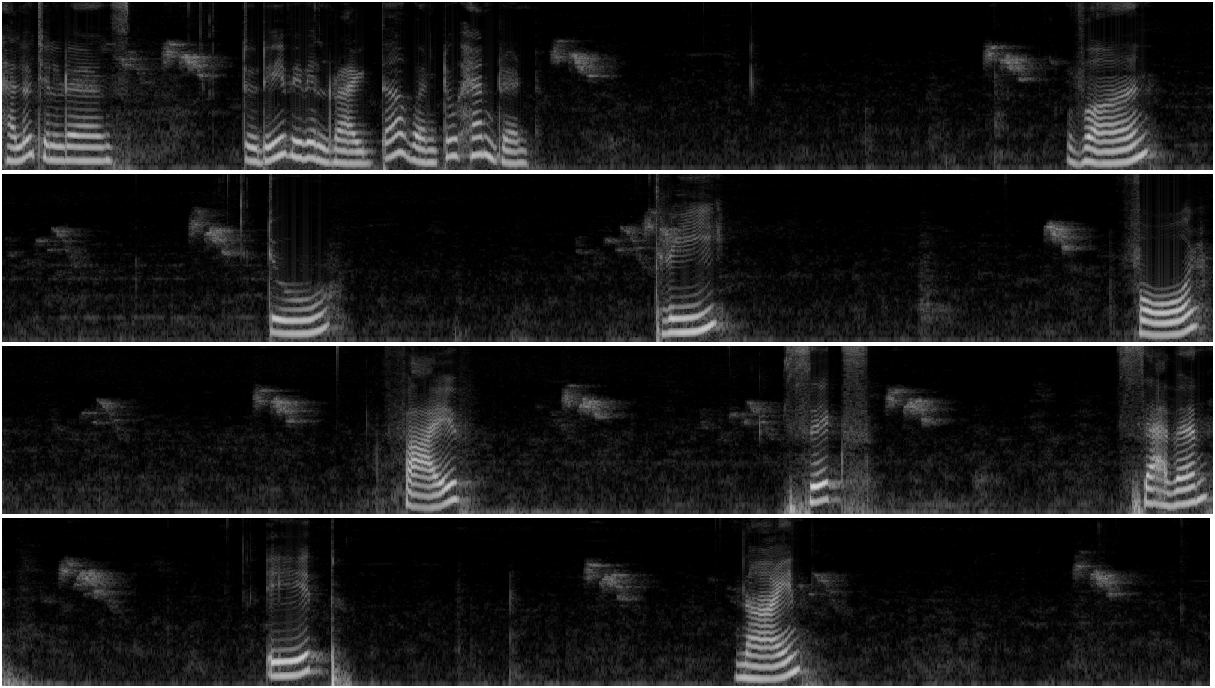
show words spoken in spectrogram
Hello, children. Today we will write the 1 to 100. One, two, three, four, five, six, seven, eight, nine,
